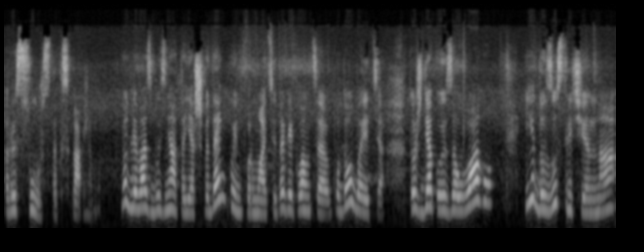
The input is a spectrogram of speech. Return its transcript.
ресурс, так скажемо. Ну, для вас, близнята, я швиденько інформацію, так як вам це подобається. Тож дякую за увагу і до зустрічі на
